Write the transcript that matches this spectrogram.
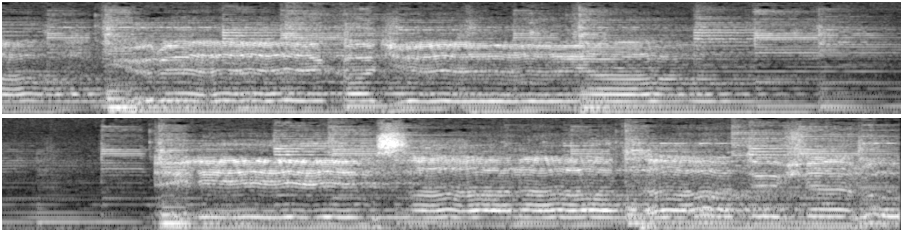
Usta Yürek acıya Elim sanata düşer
